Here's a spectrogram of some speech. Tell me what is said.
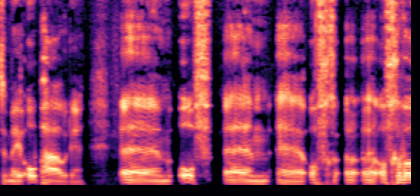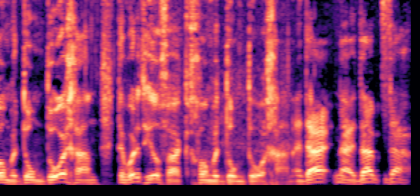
ermee ophouden... Um, of, um, of, of gewoon met dom doorgaan... dan wordt het heel vaak gewoon met dom doorgaan. En daar, nou, daar, daar,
